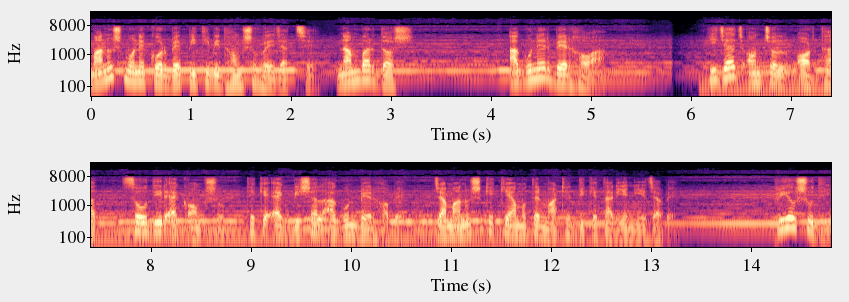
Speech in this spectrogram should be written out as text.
মানুষ মনে করবে পৃথিবী ধ্বংস হয়ে যাচ্ছে। নাম্বার দশ, আগুনের বের হওয়া। হিজাজ অঞ্চল, অর্থাৎ সৌদির এক অংশ, থেকে এক বিশাল আগুন বের হবে, যা মানুষকে কেয়ামতের মাঠের দিকে তাড়িয়ে নিয়ে যাবে। প্রিয় সুধি,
